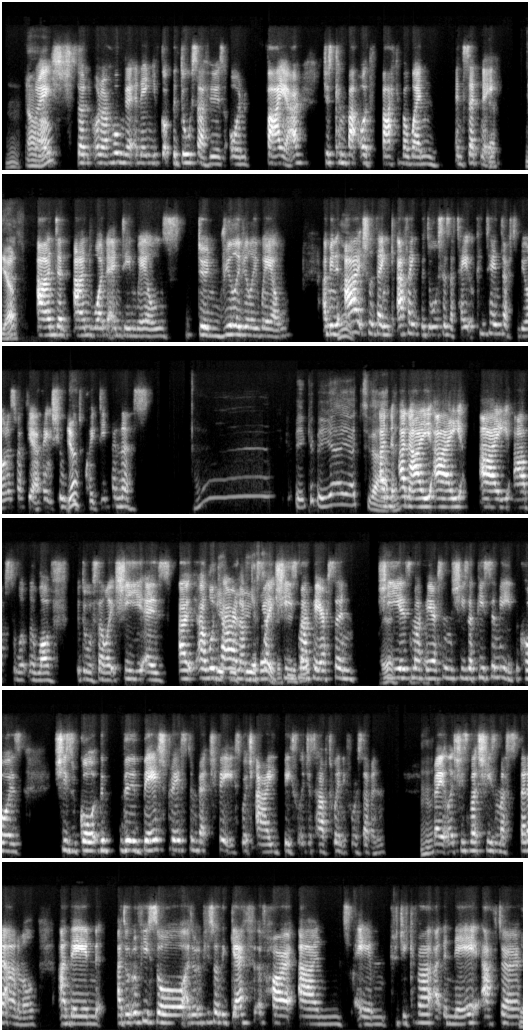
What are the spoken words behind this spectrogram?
uh-huh. right? She's on, on her home ground, and then you've got Badosa who's on fire, just come back off the back of a win in Sydney. Yeah. Yep. and an, and one at Indian Wells doing really really well. I mean, Mm. I actually think I think Badosa is a title contender. To be honest with you, I think she'll Yeah. go quite deep in this. It could be, yeah, yeah, I can see that. And happening. and I I I absolutely love Badosa. Like she is. I, I look She- at her and I'm just like, fave? She's my person. She Yeah, is my person. She's a piece of me because she's got the the best dressed and bitch face, which I basically just have twenty four seven. Mhm. Right, like she's my she's my spirit animal. And then I don't know if you saw I don't know if you saw the gif of her and um Krejcikova at the net after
